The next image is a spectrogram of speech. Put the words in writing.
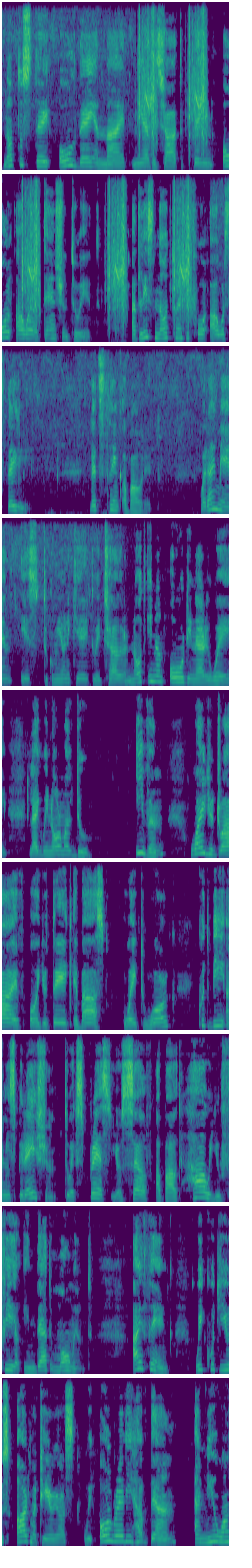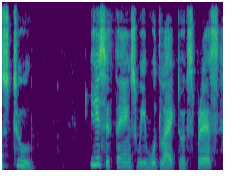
Not to stay all day and night near the chat, paying all our attention to it. At least not 24 hours daily. Let's think about it. What I mean is to communicate to each other not in an ordinary way like we normally do. Even while you drive or you take a bus way to work could be an inspiration to express yourself about how you feel in that moment. I think we could use art materials we already have done and new ones too easy things we would like to express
